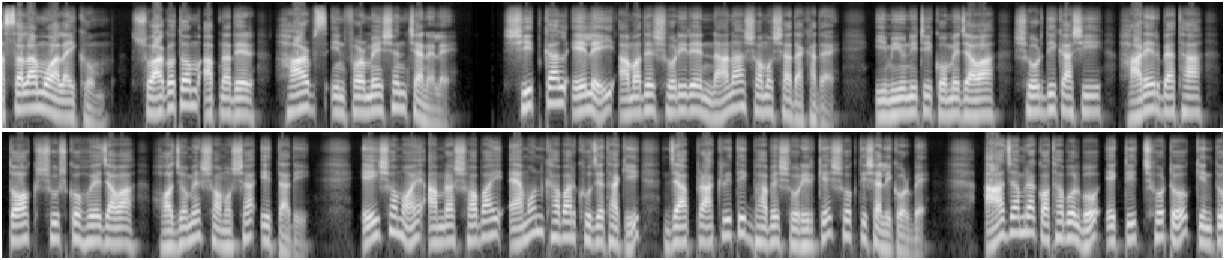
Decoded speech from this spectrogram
আসসালামু আলাইকুম, স্বাগতম আপনাদের হার্বস ইনফরমেশন চ্যানেলে। শীতকাল এলেই আমাদের শরীরে নানা সমস্যা দেখা দেয়। ইমিউনিটি কমে যাওয়া, সর্দি কাশি, হাড়ের ব্যথা, ত্বক শুষ্ক হয়ে যাওয়া, হজমের সমস্যা ইত্যাদি। এই সময় আমরা সবাই এমন খাবার খুঁজে থাকি যা প্রাকৃতিকভাবে শরীরকে শক্তিশালী করবে। আজ আমরা কথা বলব একটি ছোট কিন্তু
